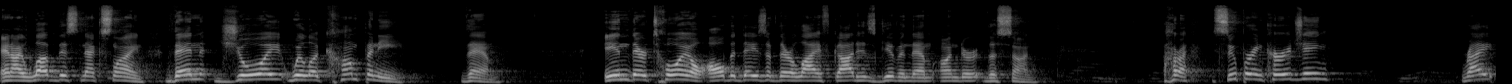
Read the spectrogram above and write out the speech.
And I love this next line. Then joy will accompany them. In their toil, all the days of their life, God has given them under the sun. All right, super encouraging, right?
